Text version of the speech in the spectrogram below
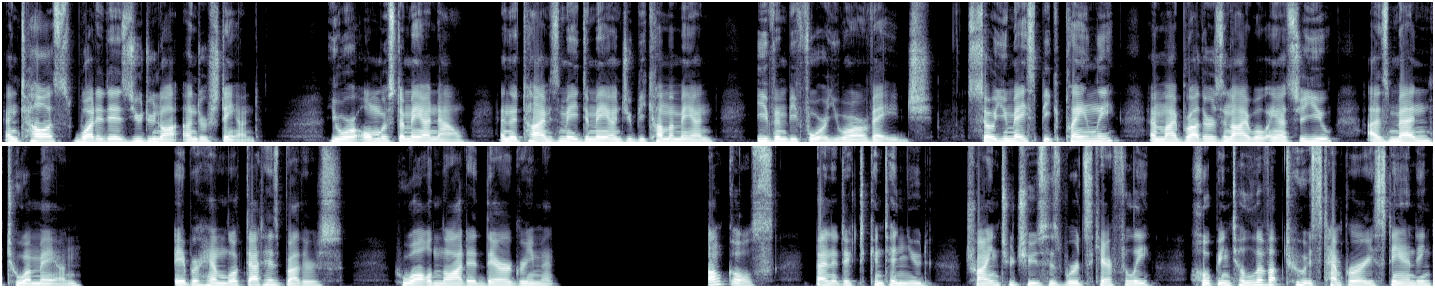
and tell us what it is you do not understand. You are almost a man now, and the times may demand you become a man even before you are of age. So you may speak plainly, and my brothers and I will answer you as men to a man. Abraham looked at his brothers, who all nodded their agreement. Uncles, Benedict continued, trying to choose his words carefully, hoping to live up to his temporary standing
